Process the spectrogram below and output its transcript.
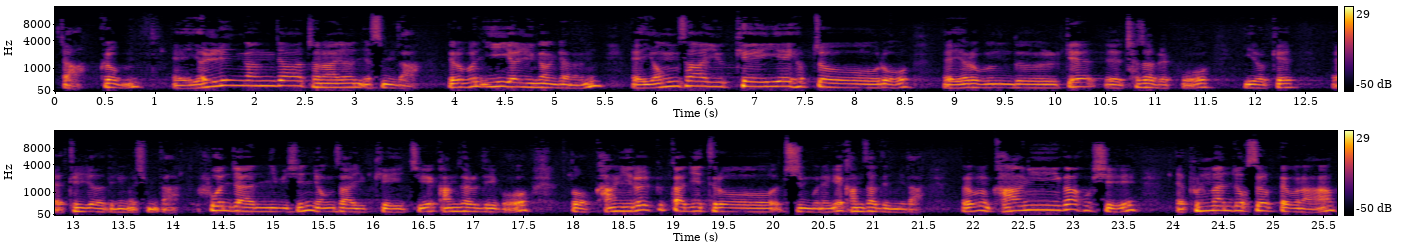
자, 그럼 예, 열린 강자 전하연이었습니다. 여러분 이 열린 강자는 예, 영사 UK의 협조로 예, 여러분들께 찾아뵙고 이렇게 들려드린 것입니다. 후원자님이신 영사 UK 측에 감사를 드리고 또 강의를 끝까지 들어주신 분에게 감사드립니다. 여러분 강의가 혹시 불만족스럽다거나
